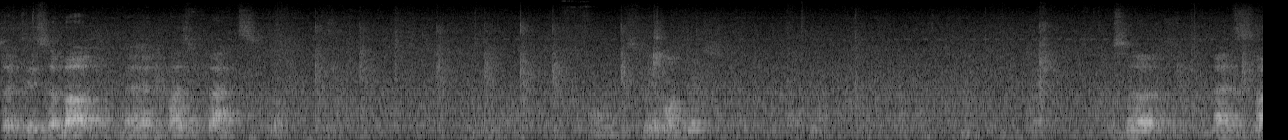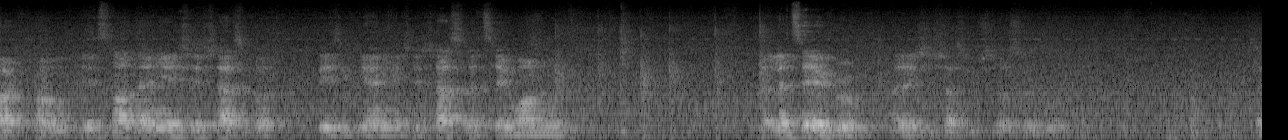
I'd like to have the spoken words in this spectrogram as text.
So it is about uh, quasi flats. Uh, motors. So let's start from, it's not any HHS, but basically any HHS. Let's say one, let- let's say a group, an HHS which is also a group. Uh,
